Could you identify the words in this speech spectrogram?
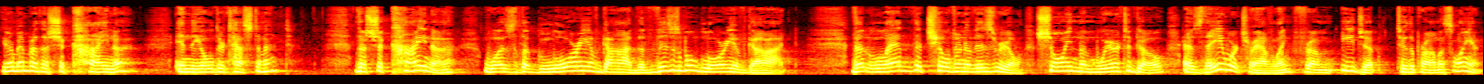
You remember the Shekinah in the Older Testament? The Shekinah was the glory of God, the visible glory of God that led the children of Israel, showing them where to go as they were traveling from Egypt to the promised land.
